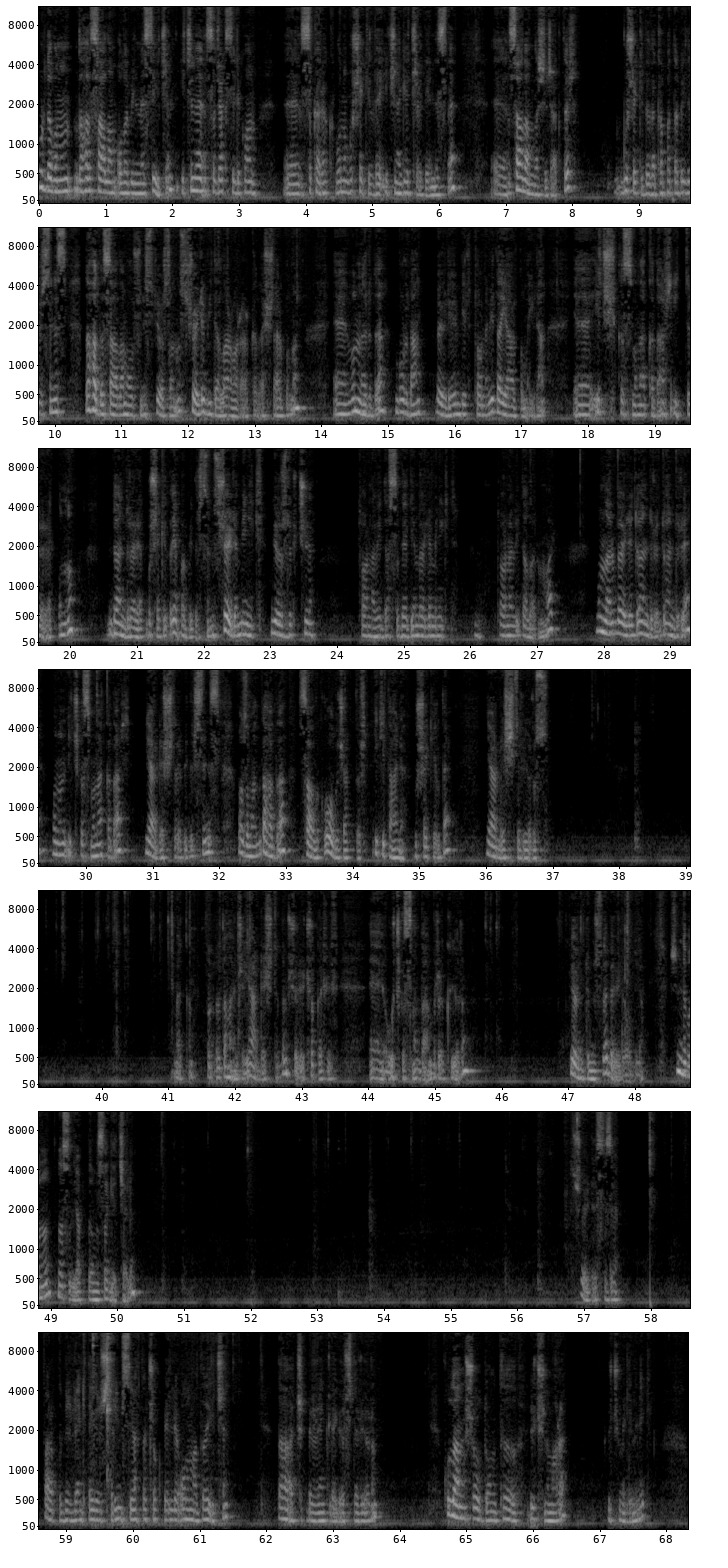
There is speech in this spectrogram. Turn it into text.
Burada bunun daha sağlam olabilmesi için içine sıcak silikon e, sıkarak bunu bu şekilde içine geçirdiğinizde e, sağlamlaşacaktır. Bu şekilde de kapatabilirsiniz. Daha da sağlam olsun istiyorsanız şöyle vidalar var arkadaşlar bunun. E, bunları da buradan böyle bir tornavida yardımıyla iç kısmına kadar ittirerek bunu döndürerek bu şekilde yapabilirsiniz. Şöyle minik gözlükçü tornavidası dediğim böyle minik tornavidalarım var. Bunları böyle döndüre döndüre bunun iç kısmına kadar yerleştirebilirsiniz. O zaman daha da sağlıklı olacaktır. İki tane bu şekilde yerleştiriyoruz. Bakın burada daha önce yerleştirdim. Şöyle çok hafif e, uç kısmından bırakıyorum. Görüntümüz de böyle oluyor. Şimdi bunu nasıl yaptığımıza geçelim. Şöyle size farklı bir renkte göstereyim. Siyah da çok belli olmadığı için daha açık bir renkle gösteriyorum. Kullanmış olduğum tığ 3 numara 3 milimlik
